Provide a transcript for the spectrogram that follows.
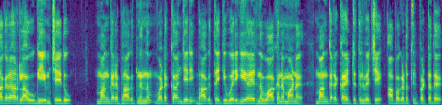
തകരാറിലാവുകയും ചെയ്തു. മങ്കര ഭാഗത്തു നിന്നും വടക്കാഞ്ചേരി ഭാഗത്തേക്ക് വരികയായിരുന്ന വാഹനമാണ് മങ്കര കയറ്റത്തിൽ വെച്ച് അപകടത്തിൽപ്പെട്ടത്.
